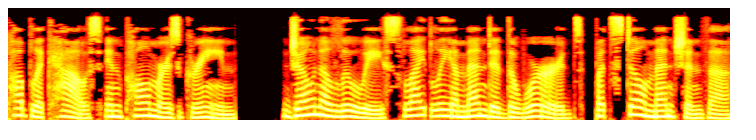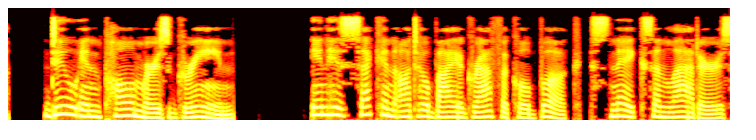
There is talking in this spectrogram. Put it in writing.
Public House in Palmer's Green. Jonah Lewie slightly amended the words, but still mentioned the do in Palmer's Green. In his second autobiographical book, Snakes and Ladders,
